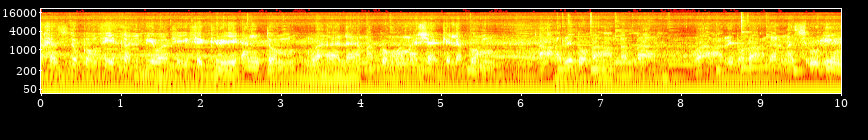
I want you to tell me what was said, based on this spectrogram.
أخذتكم في قلبي وفي فكري أنتم وآلامكم ومشاكلكم. أعرضها على الله وأعرضها على المسؤولين.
